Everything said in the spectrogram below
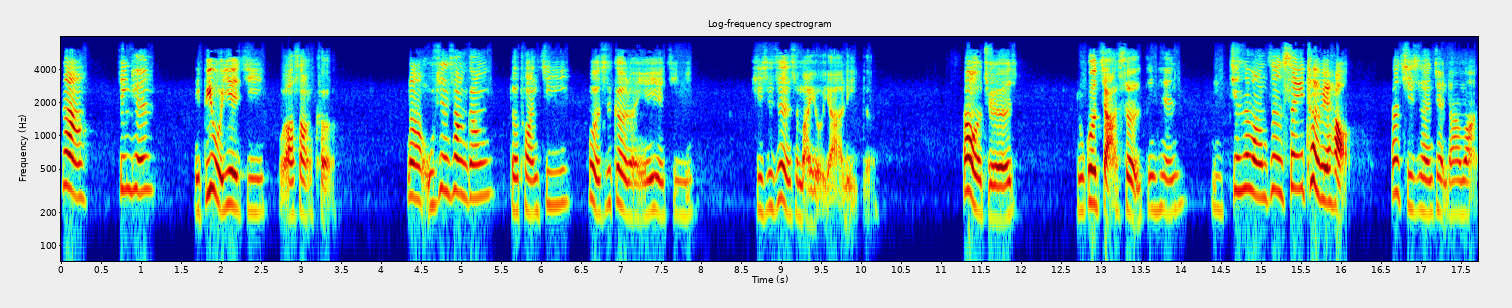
那今天你逼我业绩，我要上课，那无限上纲的团积或者是个人业业绩，其实真的是蛮有压力的。那我觉得，如果假设今天。你健身房真的生意特别好，那其实很简单嘛，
